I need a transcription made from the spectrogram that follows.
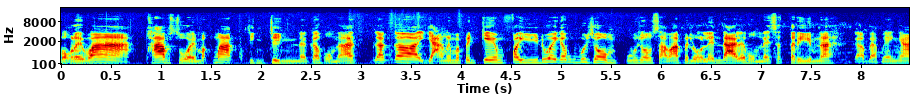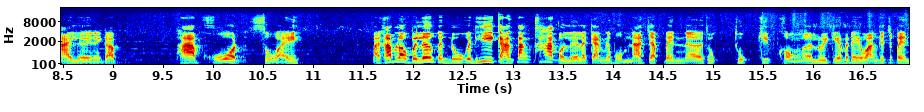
บอกเลยว่าภาพสวยมากๆจริง ๆ นะครับผมนะแล้วก็อย่างหนึ่งมันเป็นเกมฟรีด้วยครับคุณผู้ชมคุณผู้ชมสามารถไปโหลดเล่นได้แล้วผมในสตรีมนะแบบง่าย ๆเลยนะครับภาพโคตรสวยไปครับเราไปเริ่มกันดูกันที่การตั้งค่าก่อนเลยแล้วกันครับผมนะจะเป็นทุกทุกคลิปของลุยเกมเดย์วันก็จะเป็น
